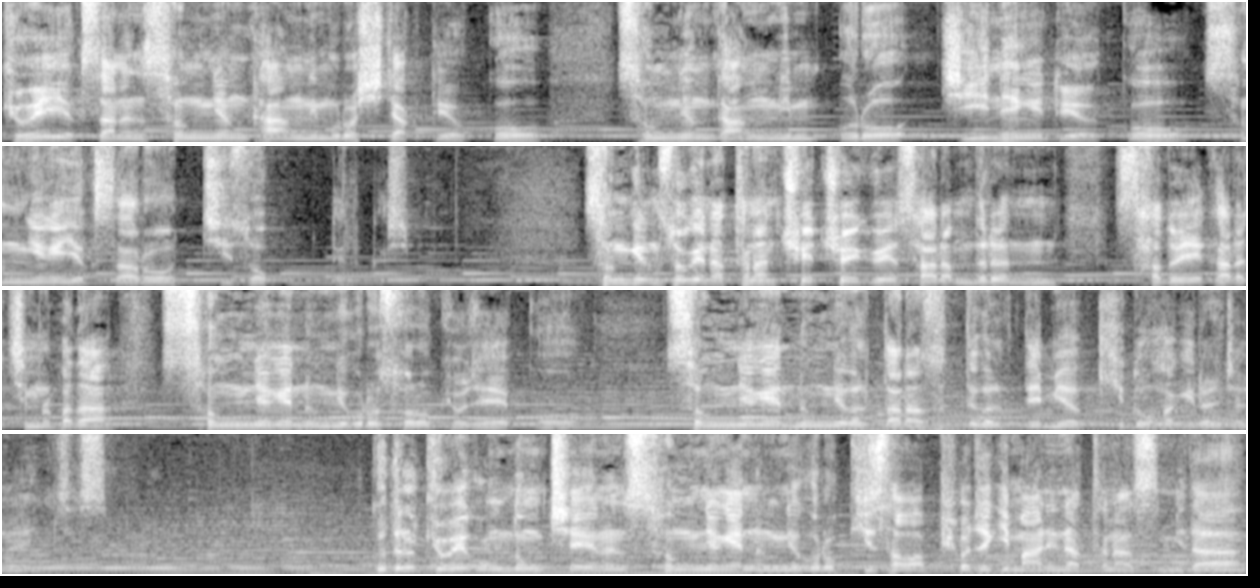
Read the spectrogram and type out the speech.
교회 역사는 성령 강림으로 시작되었고 성령 강림으로 진행이 되었고 성령의 역사로 지속될 것입니다. 성경 속에 나타난 최초의 교회 사람들은 사도의 가르침을 받아 성령의 능력으로 서로 교제했고 성령의 능력을 따라서 떡을 떼며 기도하기를 전혀 힘썼습니다. 그들 교회 공동체에는 성령의 능력으로 기사와 표적이 많이 나타났습니다.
